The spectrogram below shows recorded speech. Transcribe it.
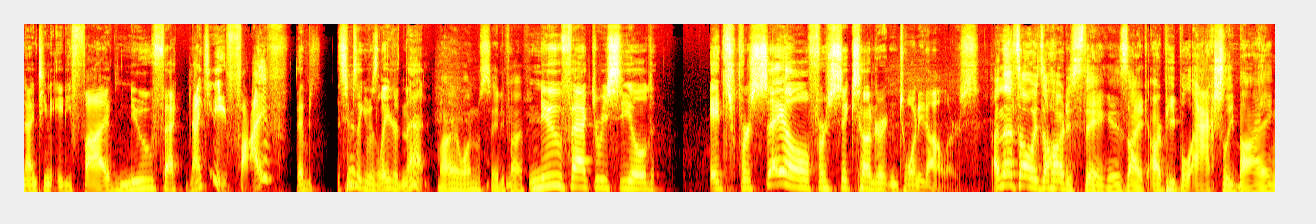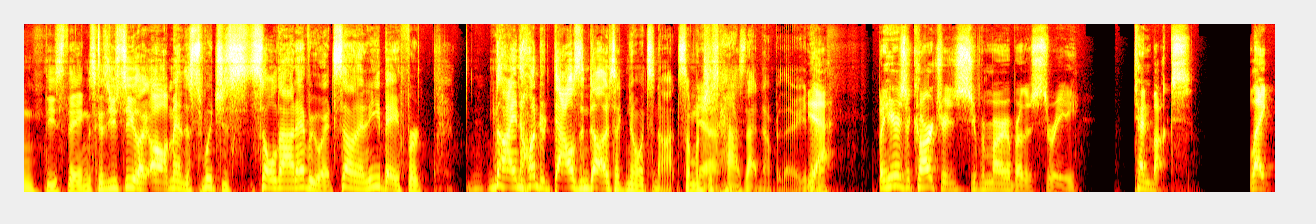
1985. New fact 1985? That it seems like it was later than that. Mario one was 85, New factory sealed. It's for sale for $620. and that's always the hardest thing is like, are people actually buying these things? Because you see like, oh man, the Switch is sold out everywhere. It's selling on eBay for nine hundred thousand dollars. Like, no, it's not. Someone Yeah. just has that number there. You know? Yeah. But here's a cartridge, Super Mario Brothers 3, 10 bucks. Like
